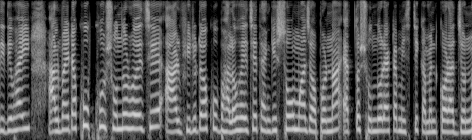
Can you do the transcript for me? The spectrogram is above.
দিদিভাই, আলমারিটা খুব খুব সুন্দর হয়েছে আর ভিডিওটাও খুব ভালো হয়েছে। Thank you so much Aparna. এত সুন্দর একটা মিষ্টি কমেন্ট করার জন্য।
